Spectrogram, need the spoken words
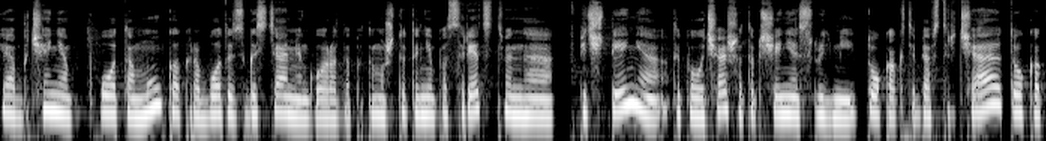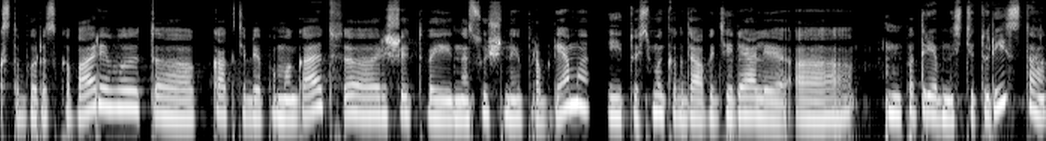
и обучение по тому, как работать с гостями города, потому что это непосредственное впечатление ты получаешь от общения с людьми. То, как тебя встречают, то, как с тобой разговаривают, э, как тебе помогают э, решить твои насущные проблемы. И то есть мы, когда выделяли э, потребности туриста.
